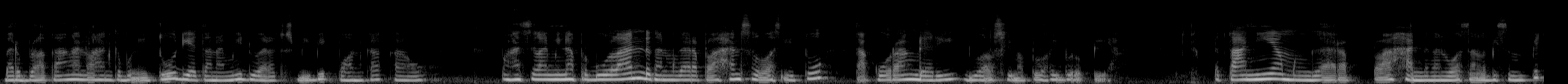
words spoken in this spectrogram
Baru belakangan lahan kebun itu dia tanami 200 bibit pohon kakao. Penghasilan Minah per bulan dengan menggarap lahan seluas itu tak kurang dari 250 ribu rupiah. Petani yang menggarap lahan dengan luasan lebih sempit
